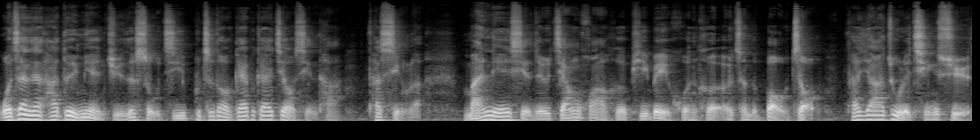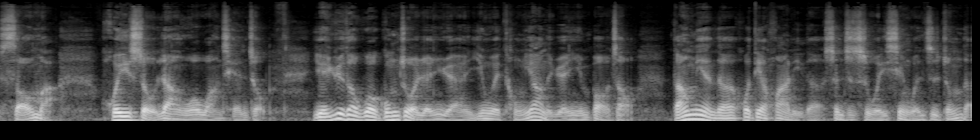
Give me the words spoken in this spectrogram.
我站在他对面，举着手机，不知道该不该叫醒他。他醒了，满脸写着僵化和疲惫混合而成的暴躁。他压住了情绪，扫码，挥手让我往前走。也遇到过工作人员因为同样的原因暴躁，当面的或电话里的，甚至是微信文字中的，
